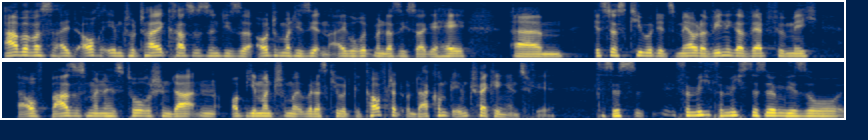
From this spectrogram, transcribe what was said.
Aber was halt auch eben total krass ist, sind diese automatisierten Algorithmen, dass ich sage, hey, ähm, ist das Keyword jetzt mehr oder weniger wert für mich auf Basis meiner historischen Daten, ob jemand schon mal über das Keyword gekauft hat? Und da kommt eben Tracking ins Spiel. Das ist für mich, für mich ist das irgendwie so,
